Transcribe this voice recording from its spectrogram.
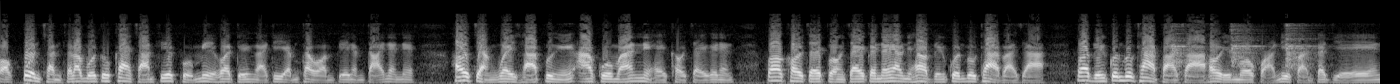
ออกป้นฉันสารบุทุกข้าสามชีวิตผู้มีพอถึงไงที่ยำเท่าอำเปียนำตายนั่นเนี่ยเขาจังไว้ฉาพึ่งเองอากูมันเนี่ยให้เข้าใจกันนั้นเพราะเข้าใจปลองใจกันแล้วนี่ยเขาเป็นคนบุท่าภาษา เพราะเป็นคนบุกท่าภาษาเขาเรียนมอกว่านี่ฝันกระเย็น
